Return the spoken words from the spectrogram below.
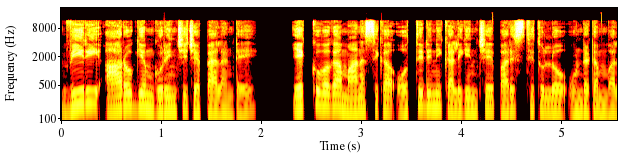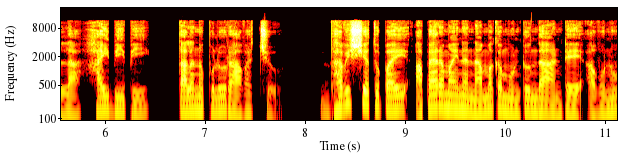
వీరి ఆరోగ్యం గురించి చెప్పాలంటే ఎక్కువగా మానసిక ఒత్తిడిని కలిగించే పరిస్థితుల్లో ఉండటం వల్ల హైబీపీ తలనొప్పులు రావచ్చు. భవిష్యత్తుపై అపారమైన నమ్మకం ఉంటుందా అంటే అవును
